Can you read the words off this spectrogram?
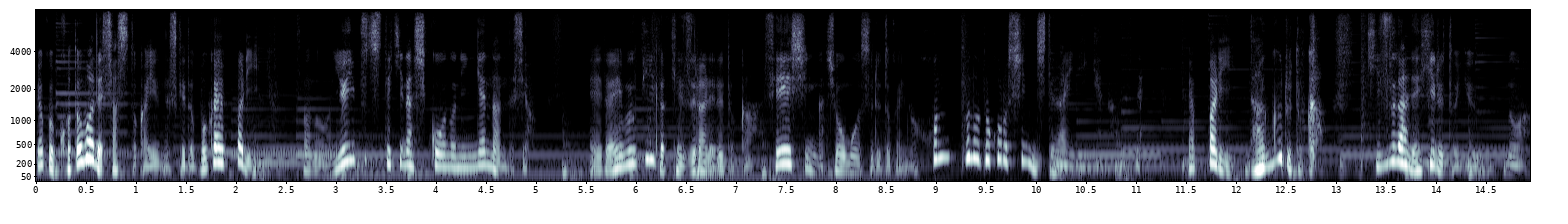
よく言葉で刺すとか言うんですけど、僕はやっぱり、その、唯物的な思考の人間なんですよ。えっ、と、MP が削られるとか、精神が消耗するとかいうのは、本当のところ信じてない人間なんですね。やっぱり、殴るとか、傷ができるというのは、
